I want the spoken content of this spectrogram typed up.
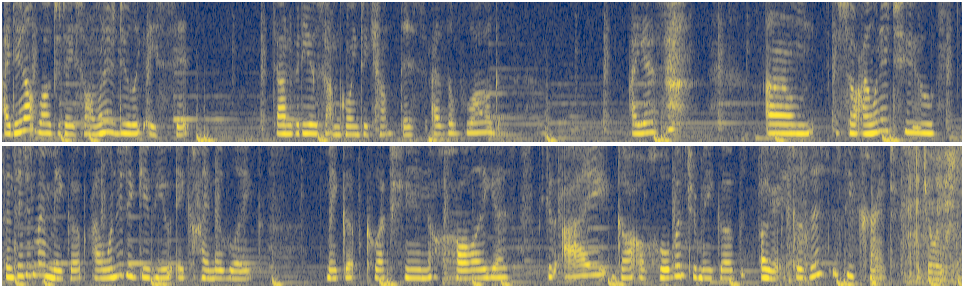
I did not vlog today, so I wanted to do like a sit down video, so I'm going to count this as the vlog, I guess. um, so I wanted to, since I did my makeup, I wanted to give you a kind of like makeup collection haul, I guess, because I got a whole bunch of makeup. Okay, so this is the current situation.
